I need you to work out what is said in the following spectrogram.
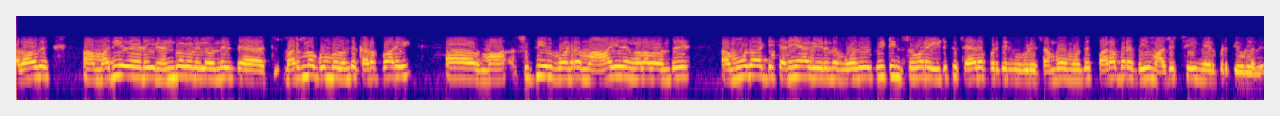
அதாவது மதிய நண்பர்களில் வந்து இந்த மர்ம கும்பல் வந்து கடப்பாறை சுத்தியல் போன்ற ஆயுதங்களால் வந்து மூதாட்டி தனியாக இருந்த போது வீட்டின் சுவரை இடித்து சேதப்படுத்தியிருக்கக்கூடிய சம்பவம் வந்து பரபரப்பையும் அதிர்ச்சியையும் ஏற்படுத்தியுள்ளது.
